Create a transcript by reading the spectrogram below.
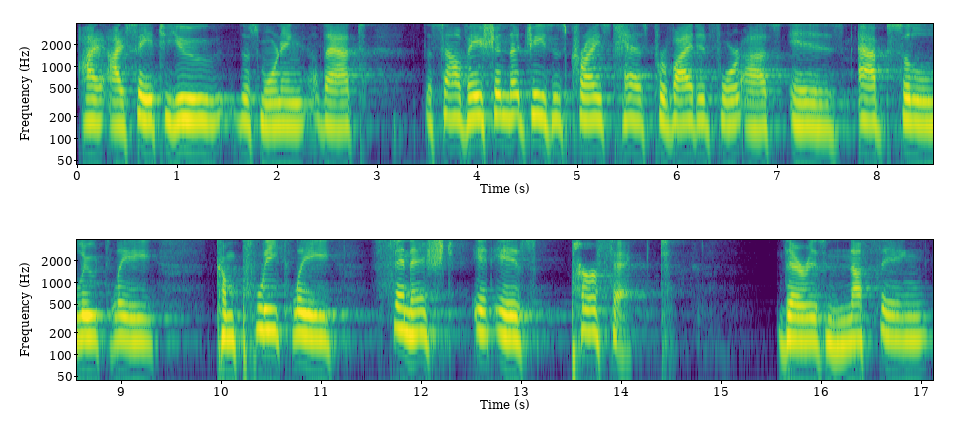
I, I say to you this morning that the salvation that Jesus Christ has provided for us is absolutely, completely finished. It is perfect. There is nothing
